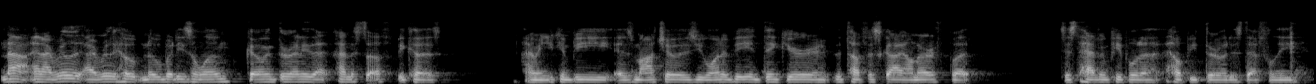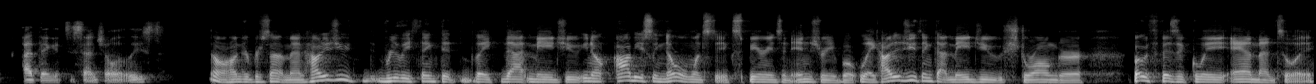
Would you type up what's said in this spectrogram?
Nah, and I really, I really hope nobody's alone going through any of that kind of stuff because, I mean, you can be as macho as you want to be and think you're the toughest guy on earth, but just having people to help you through it is definitely, I think it's essential at least. No, 100%, man. How did you really think that like that made you, you know, obviously no one wants to experience an injury, but like how did you think that made you stronger both physically and mentally?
